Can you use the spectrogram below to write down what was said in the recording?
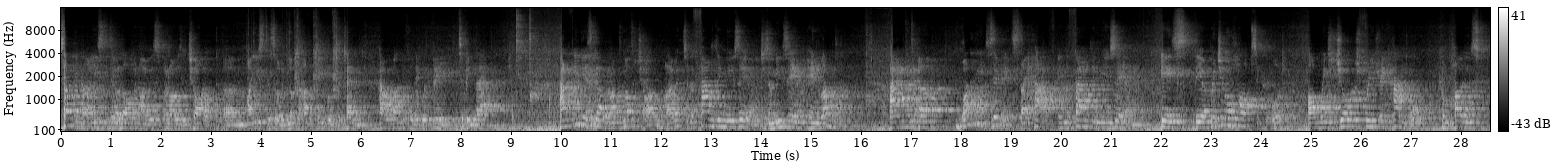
Something that I used to do a lot when I was when I was a child. Um, I used to sort of look at other people and pretend how wonderful it would be to be there. And a few years ago, when I was not a child, I went to the Foundling Museum, which is a museum in London. And uh, one of the exhibits they have in the Foundling Museum is the original harpsichord on which George Friedrich Handel composed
